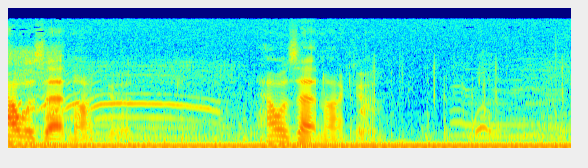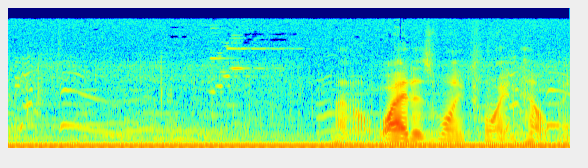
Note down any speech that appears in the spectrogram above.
How is that not good? How is that not good? I don't know. Why does one coin help me?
